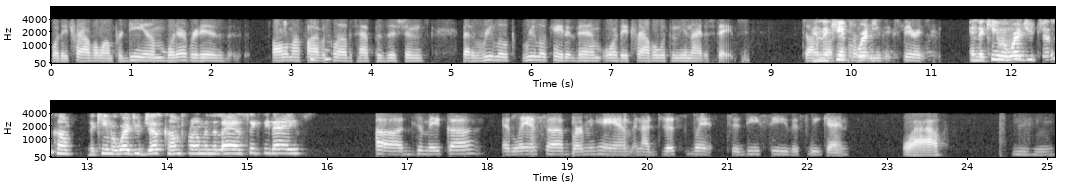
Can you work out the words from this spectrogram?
or they travel on per diem, whatever it is. All of my five of clubs have positions that have reloc- relocated them, or they travel within the United States. So I And the if that's where'd you- you've experienced. And Nikeema, Mhm. where'd you just come? Nikeema, where'd you just come from in the last sixty days? uh Jamaica, Atlanta, Birmingham, and I just went to DC this weekend. Wow. Mhm.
